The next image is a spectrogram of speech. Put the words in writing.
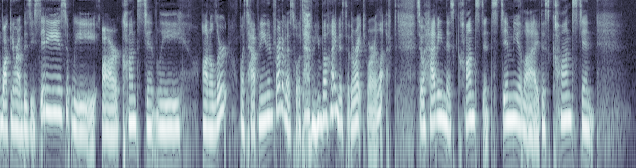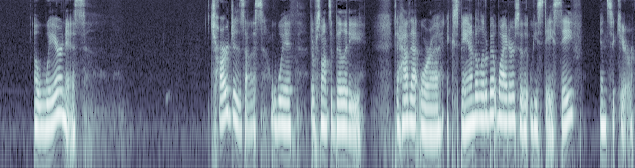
Walking around busy cities, we are constantly on alert what's happening in front of us, what's happening behind us, to the right, to our left. So, having this constant stimuli, this constant awareness charges us with the responsibility to have that aura expand a little bit wider so that we stay safe and secure.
